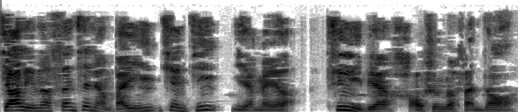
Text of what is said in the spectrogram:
家里那三千两白银现金也没了，心里边好生的烦躁啊，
